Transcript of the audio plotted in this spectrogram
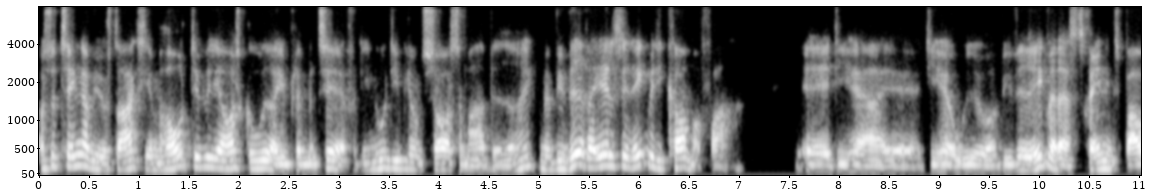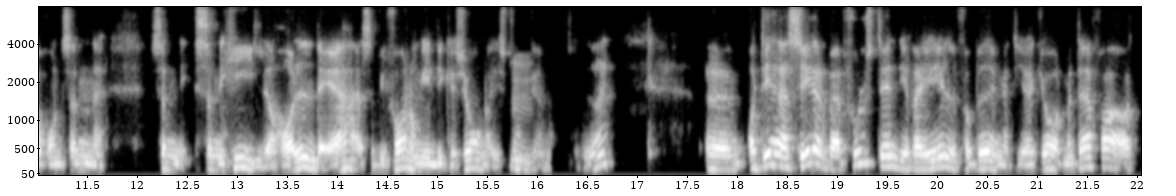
og så tænker vi jo straks, jamen hov, det vil jeg også gå ud og implementere, fordi nu er de blevet så og så meget bedre. Ikke? Men vi ved reelt set ikke, hvad de kommer fra, øh, de, her, øh, de her udøvere. Vi ved ikke, hvad deres træningsbaggrund sådan, øh, sådan, sådan helt og holdende er. Altså vi får nogle indikationer i studierne mm. osv. Ikke? Øh, og det har sikkert været fuldstændig reelle forbedringer, de har gjort, men derfra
